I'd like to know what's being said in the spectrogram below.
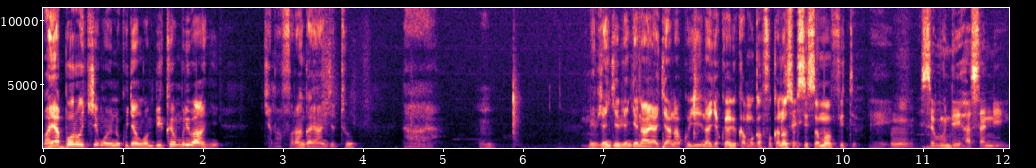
bayaboroke ngo ni ukugira ngo mbike muri banki njye amafaranga yanjye tu? Nta- hmm. ni byo ngibyo njye nayajyana najya kuyabika mu gafuka. No si isomo mfite. Eh, Mm. ese bundi hasani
